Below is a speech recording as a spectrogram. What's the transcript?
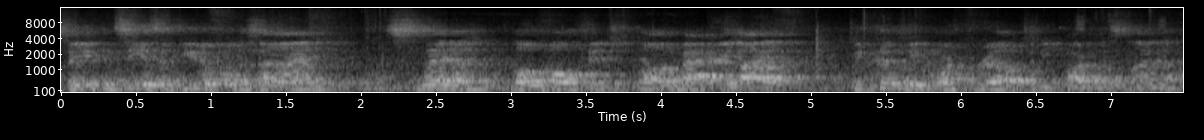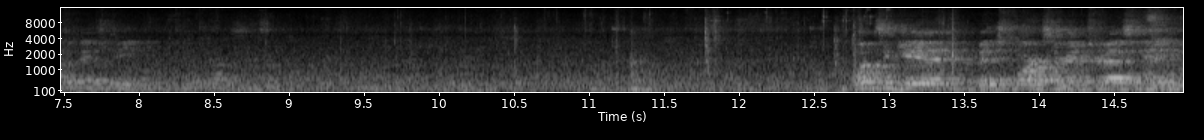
So you can see it's a beautiful design, slim, low voltage, long battery life. We couldn't be more thrilled to be part of this lineup with HP. Once again, benchmarks are interesting,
